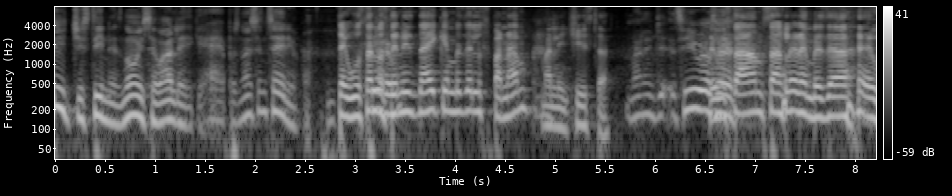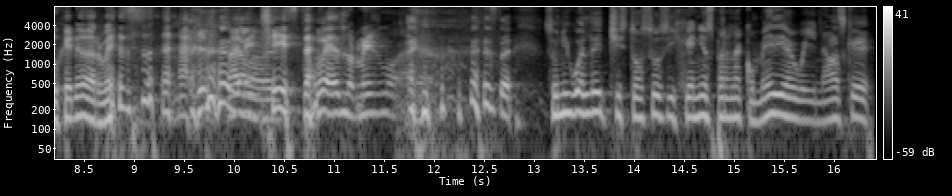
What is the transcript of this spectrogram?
sí, chistines, ¿no? Y se vale, que, eh, pues no es en serio. ¿Te gustan los tenis Nike en vez de los Panam? Malinchista. Malinch- Sí, güey, ¿Te sea, gusta Adam Sandler en vez de Eugenio Derbez? Malinchista, güey, es lo mismo. Este, son igual de chistosos y genios para la comedia, güey. Nada más que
